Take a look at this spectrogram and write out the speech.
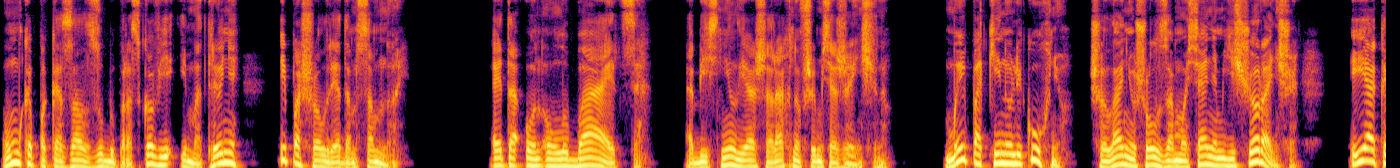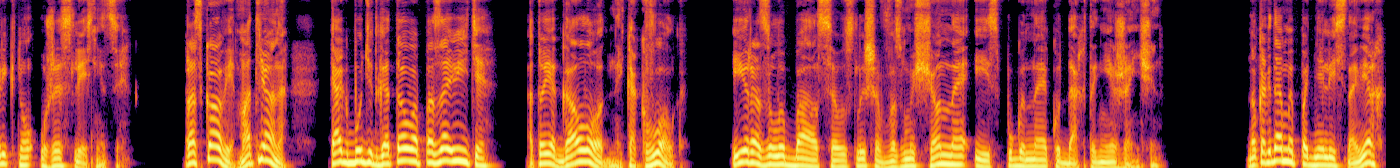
Умка показал зубы Просковье и Матрёне и пошел рядом со мной. «Это он улыбается», — объяснил я шарахнувшимся женщинам. Мы покинули кухню. Шелань ушел за Мосянем еще раньше, и я крикнул уже с лестницы. «Просковья, Матрёна, как будет готово, позовите, а то я голодный, как волк». И разулыбался, услышав возмущенное и испуганное кудахтанье женщин. Но когда мы поднялись наверх,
